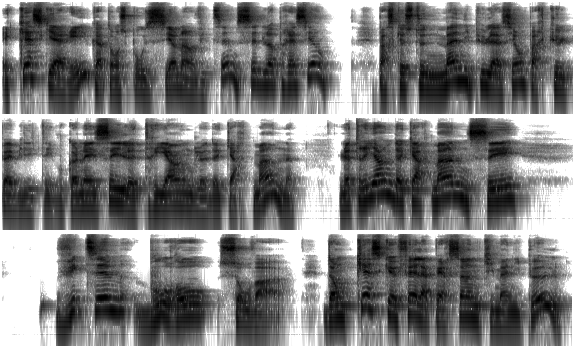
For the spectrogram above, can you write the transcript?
Et qu'est-ce qui arrive quand on se positionne en victime? C'est de l'oppression parce que c'est une manipulation par culpabilité. Vous connaissez le triangle de Cartman? Le triangle de Cartman, c'est victime, bourreau, sauveur. Donc, qu'est-ce que fait la personne qui manipule?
